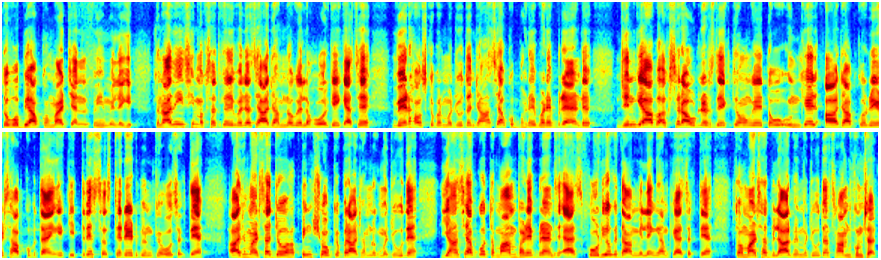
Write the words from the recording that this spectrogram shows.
तो वो भी आपको हमारे चैनल पर ही मिलेगी। तो नाजिन, इसी मकसद की वजह से आज हम लोग लाहौर के एक ऐसे वेयर हाउस के ऊपर मौजूद हैं, जहाँ से आपको बड़े बड़े ब्रांड जिनके आप अक्सर आउटलेट्स देखते होंगे तो उनके आज आपको रेट्स आपको बताएँगे कि इतने सस्ते रेट भी उनके हो सकते हैं। आज हमारे साथ जो पिंक शॉप के ऊपर आज हम लोग मौजूद हैं। यहाँ से आपको तमाम बड़े ब्रांड्स एस कोडियो के दाम मिलेंगे हम कह सकते हैं। तो हमारे साथ बिलाल भाई मौजूद हैं। असलम सर।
